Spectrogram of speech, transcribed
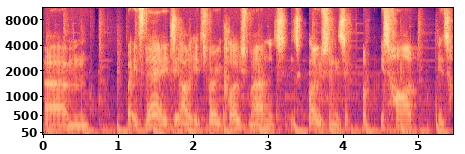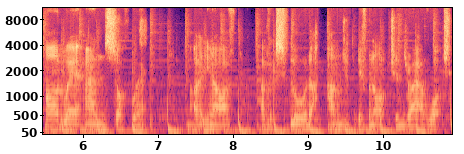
Um, but it's there. It's uh, it's very close, man. It's it's close and it's it's hard. It's hardware and software. Uh, you know I've I've explored a hundred different options. Right, I've watched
